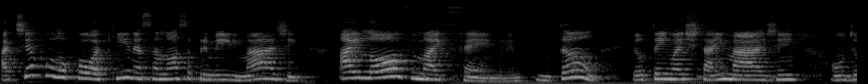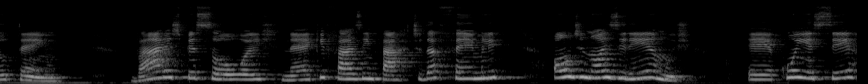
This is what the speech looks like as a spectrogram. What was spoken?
A tia colocou aqui nessa nossa primeira imagem I love my family. Então, eu tenho esta imagem onde eu tenho várias pessoas, né, que fazem parte da family, onde nós iremos é, conhecer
